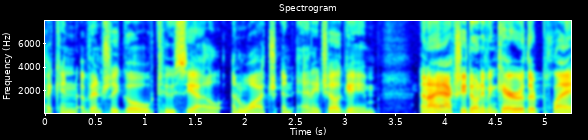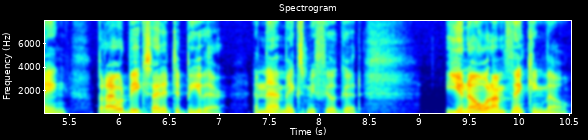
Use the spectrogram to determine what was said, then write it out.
I can eventually go to Seattle and watch an NHL game, and I actually don't even care who they're playing, but I would be excited to be there, and that makes me feel good. You know what I'm thinking though?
